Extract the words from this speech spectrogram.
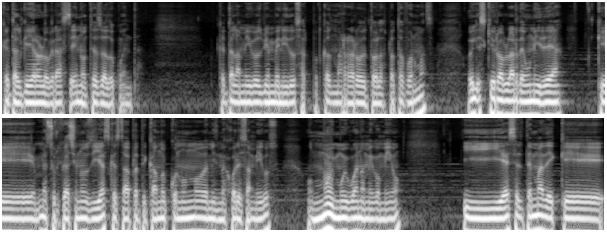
¿Qué tal que ya lo lograste y no te has dado cuenta? ¿Qué tal amigos? Bienvenidos al podcast más raro de todas las plataformas. Hoy les quiero hablar de una idea que me surgió hace unos días que estaba platicando con uno de mis mejores amigos, un muy muy buen amigo mío. Y es el tema de que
